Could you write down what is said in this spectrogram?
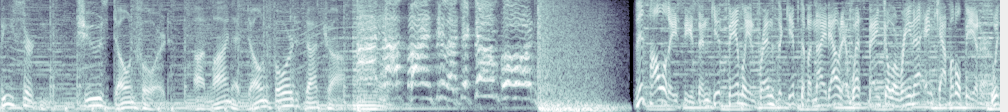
Be certain. Choose Doan Ford. Online at doanford.com. I'm not buying till I check Doan Ford. This holiday season, give family and friends the gift of a night out at WesBanco Arena and Capitol Theater. With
